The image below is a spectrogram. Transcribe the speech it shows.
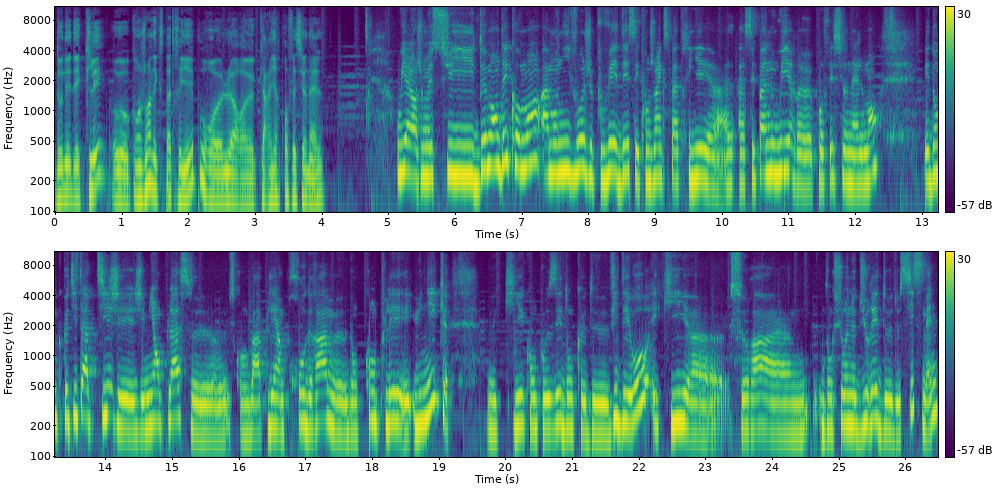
donner des clés aux conjoints d'expatriés pour euh, leur carrière professionnelle. Oui, alors je me suis demandé comment, à mon niveau, je pouvais aider ces conjoints expatriés à s'épanouir professionnellement. Et donc petit à petit, j'ai mis en place euh, ce qu'on va appeler un programme euh, donc complet et unique, euh, qui est composé donc de vidéos et qui sera donc sur une durée de, de six semaines.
